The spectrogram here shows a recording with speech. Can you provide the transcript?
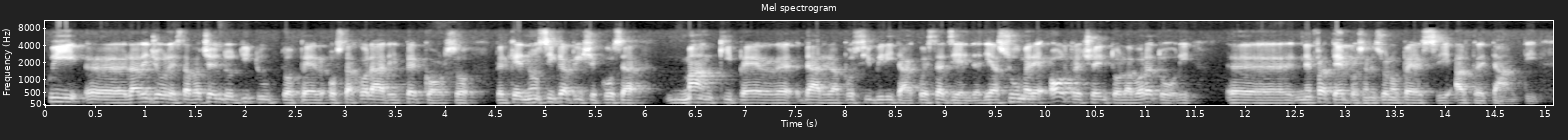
qui eh, la Regione sta facendo di tutto per ostacolare il percorso perché non si capisce cosa manchi per dare la possibilità a questa azienda di assumere oltre 100 lavoratori, eh, nel frattempo se ne sono persi altrettanti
